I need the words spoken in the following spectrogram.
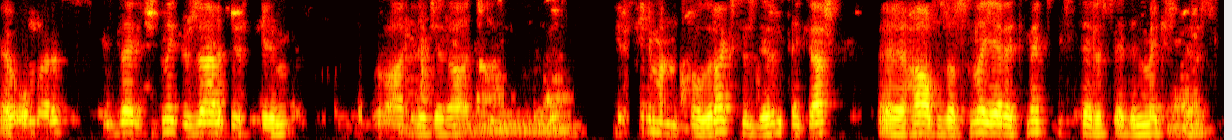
E, umarız sizler için de güzel bir film ailece rahat bir film anıtı olarak sizlerin tekrar e, hafızasında yer etmek isteriz, edinmek isteriz.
